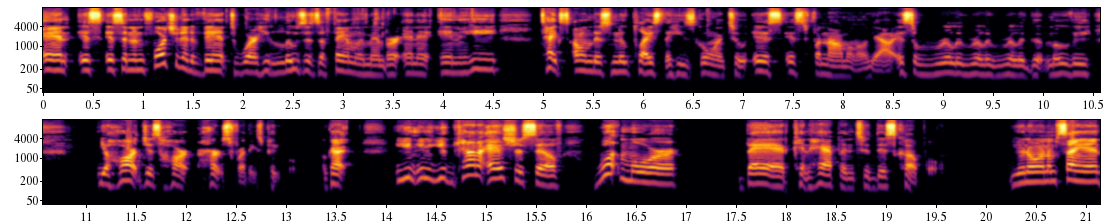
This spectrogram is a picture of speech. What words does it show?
And it's it's an unfortunate event where he loses a family member and it, and he takes on this new place that he's going to. It's it's phenomenal, y'all. It's a really, really, really good movie. Your heart just heart hurts for these people. Okay. You you, you kind of ask yourself, what more bad can happen to this couple? You know what I'm saying?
